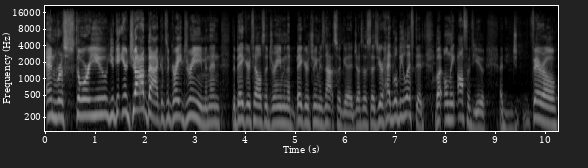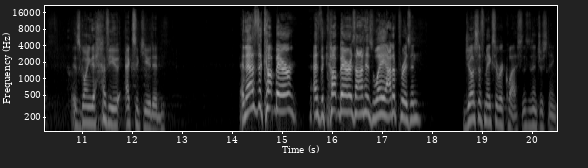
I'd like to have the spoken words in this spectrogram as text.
and restore you. You get your job back. It's a great dream. And then the baker tells the dream, and the baker's dream is not so good. Joseph says, Your head will be lifted, but only off of you. Uh, Pharaoh is going to have you executed. And as the cupbearer, as the cupbearer is on his way out of prison, Joseph makes a request. This is interesting.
